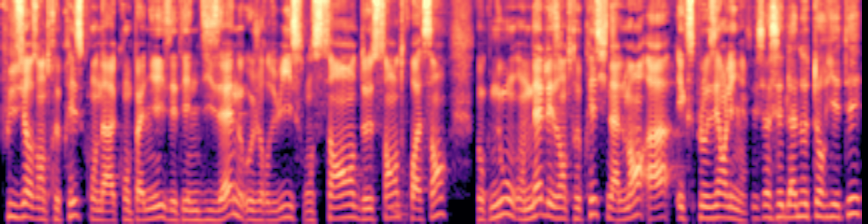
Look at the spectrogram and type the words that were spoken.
plusieurs entreprises qu'on a accompagnées, ils étaient une dizaine. Aujourd'hui, ils sont 100, 200, 300. Donc nous, on aide les entreprises finalement à exploser en ligne. C'est ça, c'est de la notoriété.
